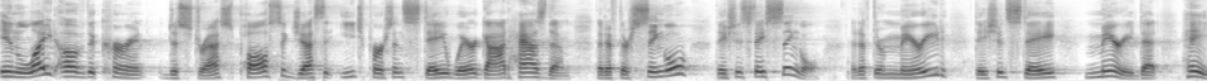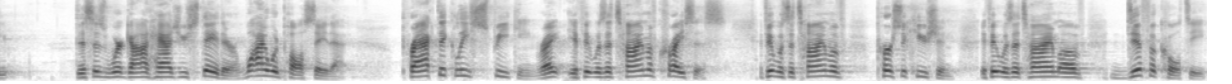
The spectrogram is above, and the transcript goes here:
in light of the current distress, Paul suggests that each person stay where God has them. That if they're single, they should stay single. That if they're married, they should stay married. That, hey, this is where God has you stay there. Why would Paul say that? Practically speaking, right? If it was a time of crisis, if it was a time of persecution, if it was a time of difficulty,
